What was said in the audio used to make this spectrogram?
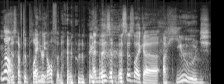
no, You just have to plug And your you- dolphin in. and this this is like a, a huge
